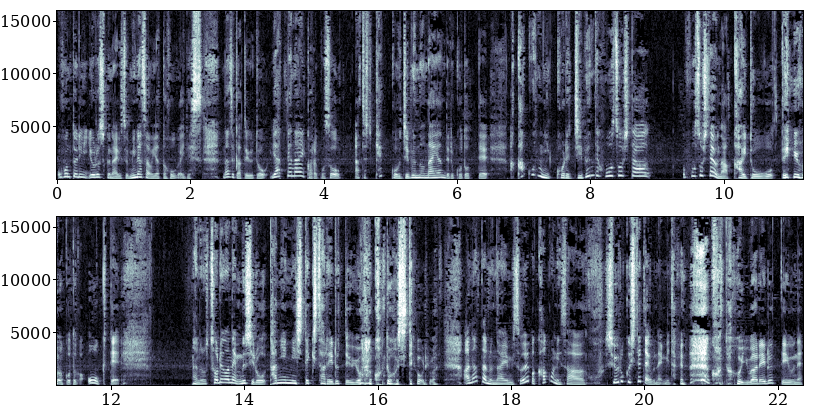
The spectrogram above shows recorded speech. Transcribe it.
本当によろしくないですよ。皆さんはやった方がいいです。なぜかというと、やってないからこそ、私結構自分の悩んでることって、あ、過去にこれ自分で放送した、放送したような回答をっていうようなことが多くて、あの、それをね、むしろ他人に指摘されるっていうようなことをしております。あなたの悩み、そういえば過去にさ、収録してたよねみたいなことを言われるっていうね、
